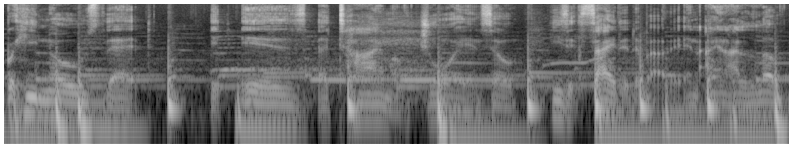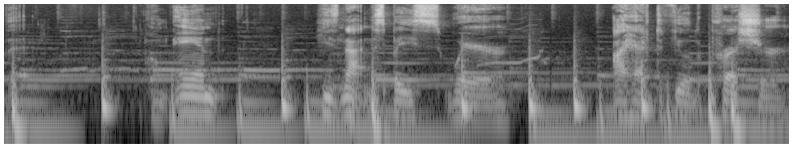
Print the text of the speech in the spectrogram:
but he knows that it is a time of joy, and so he's excited about it, and, and I love that. Um, and he's not in a space where I have to feel the pressure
